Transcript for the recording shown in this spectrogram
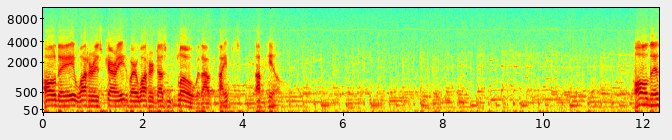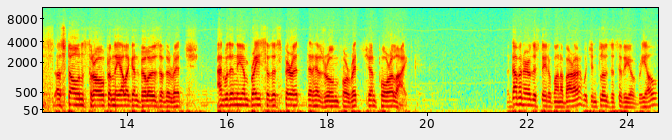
All day, water is carried where water doesn't flow without pipes, uphill. All this a stone's throw from the elegant villas of the rich and within the embrace of the spirit that has room for rich and poor alike. The governor of the state of Guanabara, which includes the city of Rio,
